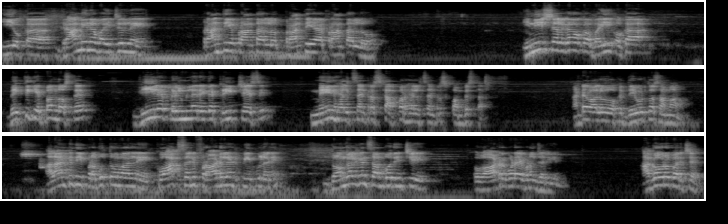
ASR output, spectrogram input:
ఈ యొక్క గ్రామీణ వైద్యుల్ని ప్రాంతీయ ప్రాంతాల్లో ప్రాంతీయ ప్రాంతాల్లో ఇనీషియల్గా ఒక వై ఒక వ్యక్తికి ఇబ్బంది వస్తే వీలే ప్రిలిమినరీగా ట్రీట్ చేసి మెయిన్ హెల్త్ సెంటర్స్కి అప్పర్ హెల్త్ సెంటర్స్కి పంపిస్తారు. అంటే వాళ్ళు ఒక దేవుడితో సమానం. అలాంటిది ఈ ప్రభుత్వం వాళ్ళని క్వాక్స్ అని ఫ్రాడులెంట్ పీపుల్ అని దొంగలకి సంబోధించి ఒక ఆర్డర్ కూడా ఇవ్వడం జరిగింది. అగౌరవపరిచారు.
